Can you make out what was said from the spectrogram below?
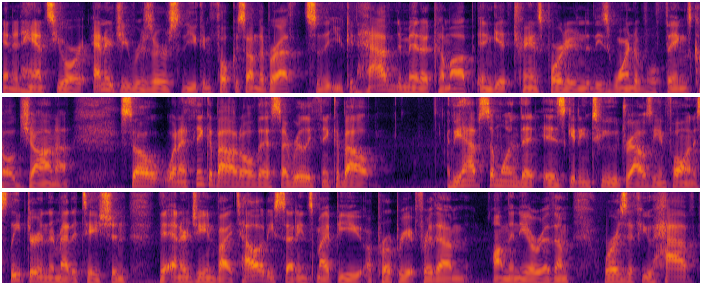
and enhance your energy reserves so that you can focus on the breath so that you can have nimitta come up and get transported into these wonderful things called jhana. So when I think about all this, I really think about if you have someone that is getting too drowsy and falling asleep during their meditation, the energy and vitality settings might be appropriate for them on the neorhythm. Whereas if you have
